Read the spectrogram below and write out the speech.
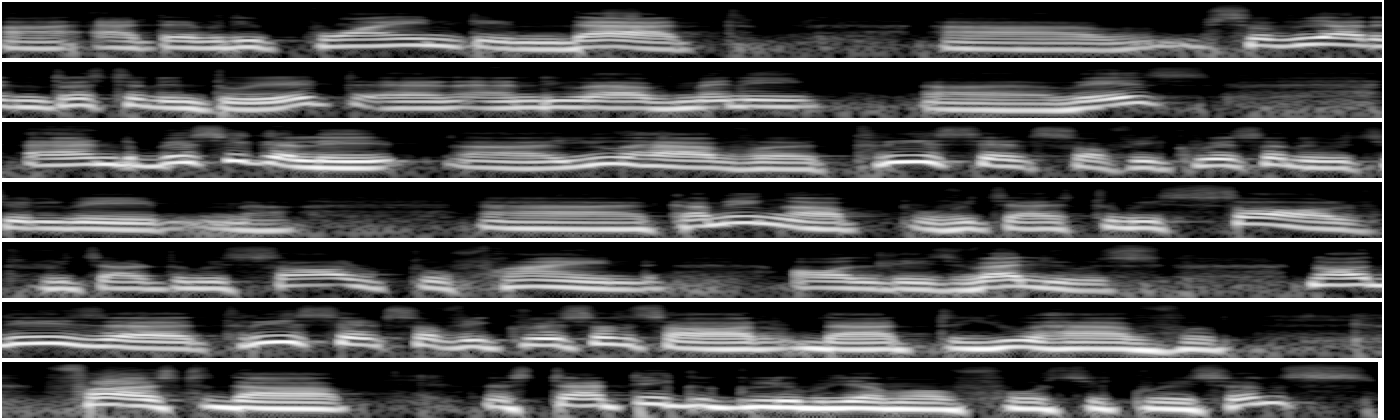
uh, at every point in that. Uh, so, we are interested into it and, and you have many ways and basically you have three sets of equation which will be uh, coming up which has to be solved which are to be solved to find all these values. Now these uh, three sets of equations are that you have first the static equilibrium of force equations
